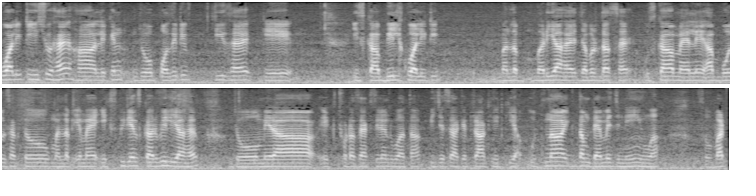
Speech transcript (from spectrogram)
क्वालिटी इशू है हाँ लेकिन जो पॉजिटिव चीज़ है कि इसका बिल्ड क्वालिटी मतलब बढ़िया है ज़बरदस्त है। उसका मैंने आप बोल सकते हो मतलब ये मैं एक्सपीरियंस कर भी लिया है जो मेरा एक छोटा सा एक्सीडेंट हुआ था पीछे से आके ट्रक हिट किया। उतना एकदम डैमेज नहीं हुआ। सो बट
